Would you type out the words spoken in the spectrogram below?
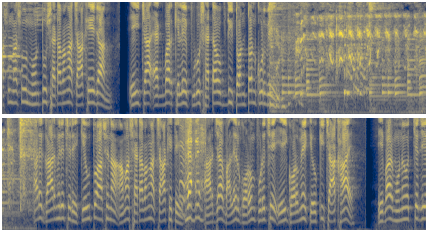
আসুন আসুন মন্টু সেটা ভাঙা চা খেয়ে যান। এই চা একবার খেলে পুরো সেটা অবধি টনটন করবে। আরে গার মেরেছে রে কেউ তো আসে না আমার সেটা ভাঙা চা খেতে। আর যা বালের গরম পড়েছে এই গরমে কেউ কি চা খায়? এবার মনে হচ্ছে যে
